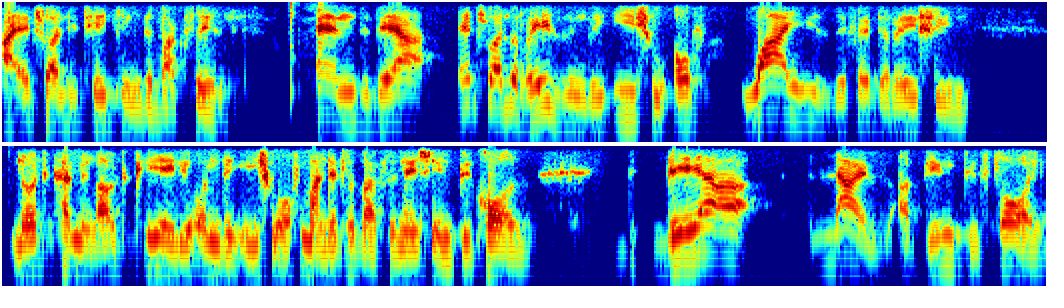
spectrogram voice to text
are actually taking the vaccine, and they are actually raising the issue of why is the federation not coming out clearly on the issue of mandatory vaccination because their lives are being destroyed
